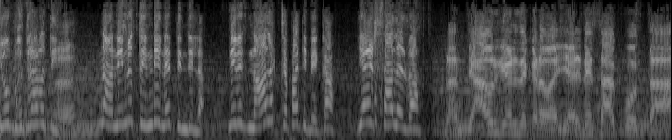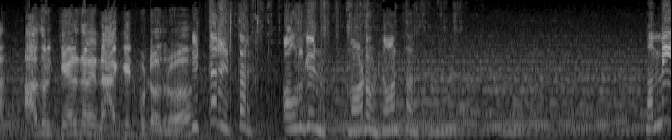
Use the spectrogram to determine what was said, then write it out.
ಯೋ ಭದ್ರಾವತಿ ಆ? ನಾನಿನ್ನು ತಿಂಡಿನೇ ತಿಂದಿಲ್ಲ. ನಿನಗ್ ನಾಲ್ಕ್ ಚಪಾತಿ ಬೇಕಾ? ಎರಡ್ ಸಾಲಲ್ವಾ ನಾನ್ ಯಾವ್ರಿಗೆ ಹೇಳ್ದೆ ಕಣವ ಎರಡೇ ಸಾಕು ಅಂತ. ಆದ್ರೂ ಕೇಳ್ದಲೆ ನಾಕ್ ಇಟ್ಬಿಟ್ಟು ಹೋದ್ರು. ಇರ್ತಾರೆ ಇರ್ತಾರೆ ಅವ್ರಿಗೇನು? ಮಾಡೋಣ ತಾನು. ಮಮ್ಮಿ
